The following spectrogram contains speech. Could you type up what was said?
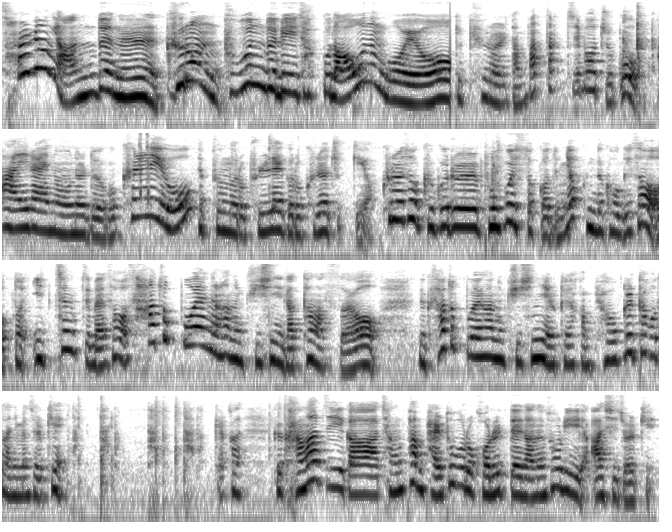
설명이 안 되는 그런 부분들이 자꾸 나오는 거예요. 이렇게 뷰러 일단 바짝 찝어주고 아이라이너 오늘도 이거 클리오 제품으로 블랙으로 그려줄게요. 그래서 그거를 보고 있었거든요. 근데 거기서 어떤 2층 집에서 사족 보행을 하는 귀신이 나타났어요. 근데 그 사족 보행하는 귀신이 이렇게 약간 벽을 타고 다니면서 이렇게 타닥타닥타닥타닥 약간 그 강아지가 장판 발톱으로 걸을 때 나는 소리 아시죠? 이렇게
